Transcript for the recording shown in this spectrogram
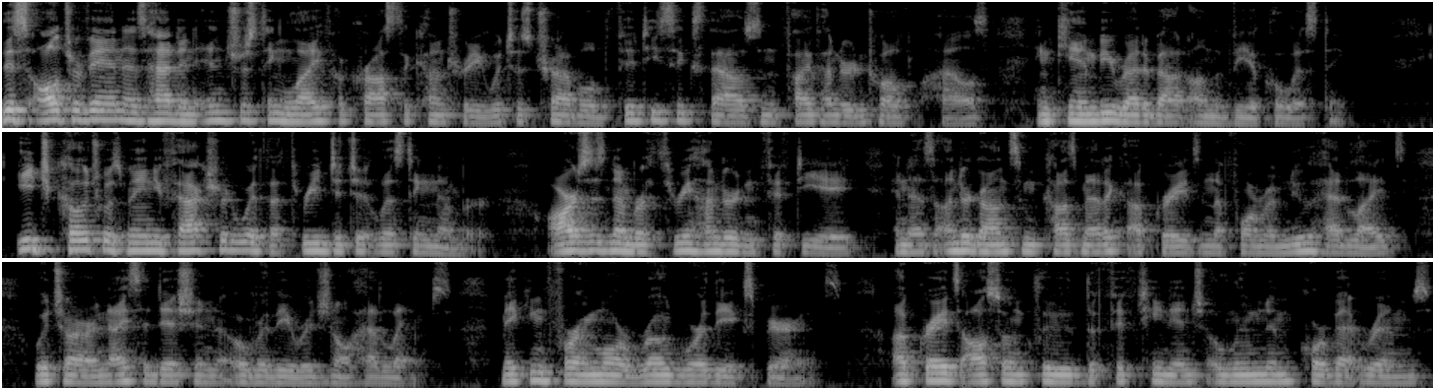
This Ultravan has had an interesting life across the country, which has traveled 56,512 miles and can be read about on the vehicle listing. Each coach was manufactured with a three digit listing number. Ours is number 358 and has undergone some cosmetic upgrades in the form of new headlights, which are a nice addition over the original headlamps, making for a more roadworthy experience. Upgrades also include the 15 inch aluminum Corvette rims,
